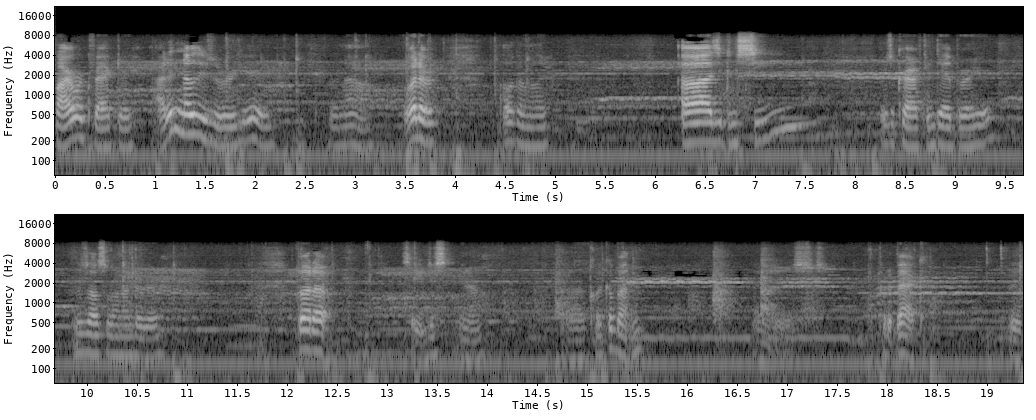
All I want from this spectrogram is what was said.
firework factory. I didn't know these were here for now. Whatever. I'll look at them later. Uh, as you can see, there's a crafting table right here. There's also one under there. But, uh, so you just, you know, uh, click a button, and you just put it back. Boop.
